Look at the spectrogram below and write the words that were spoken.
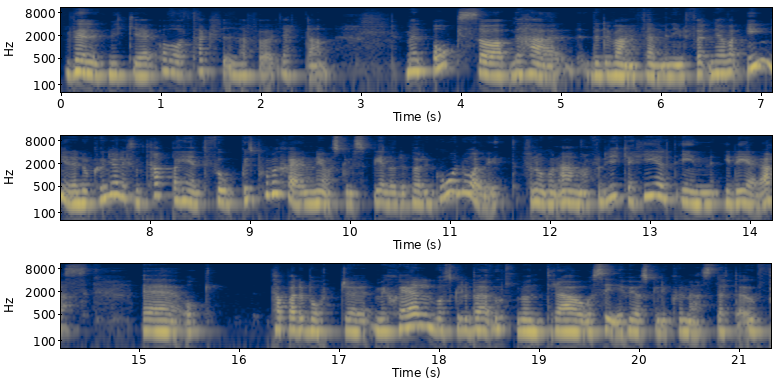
väldigt mycket, åh tack fina för hjärtan. Men också det här, the divine feminine, för när jag var yngre då kunde jag liksom tappa helt fokus på mig själv när jag skulle spela och det började gå dåligt för någon annan. För då gick jag helt in i deras eh, och tappade bort eh, mig själv och skulle börja uppmuntra och se hur jag skulle kunna stötta upp.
